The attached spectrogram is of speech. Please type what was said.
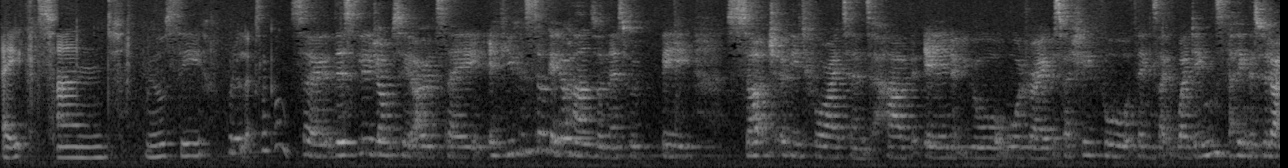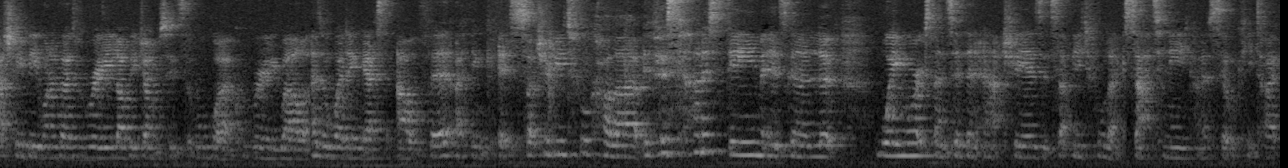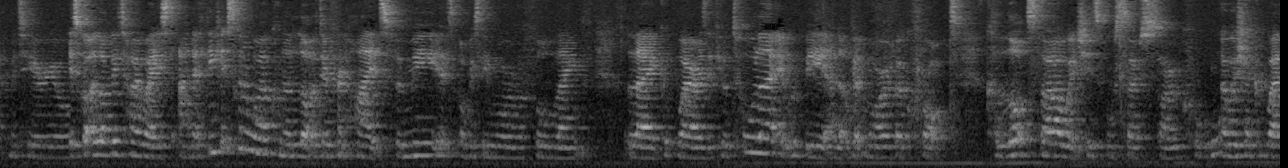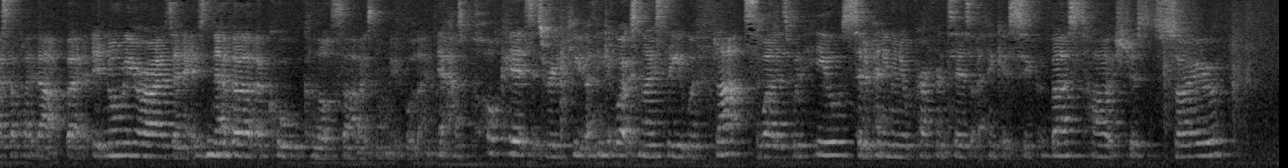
eight and we'll see what it looks like on. So this blue jumpsuit I would say if you can still get your hands on this would be such a beautiful item to have in your wardrobe, especially for things like weddings. I think this would actually be one of those really lovely jumpsuits that will work really well as a wedding guest outfit. I think it's such a beautiful colour. If it's had a steam, it's going to look way more expensive than it actually is. It's that beautiful like satiny kind of silky type material. It's got a lovely tie waist and I think it's going to work on a lot of different heights. For me, it's obviously more of a full length leg, whereas if you're taller, it would be a little bit more of a cropped culotte style, which is also so cool. I wish I could wear stuff like that, but it normally arrives and it is never a cool culotte style, it's normally full length. It has pockets, it's really cute. I think it works nicely with flats as well as with heels. So depending on your preferences, I think it's super versatile. It's just so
